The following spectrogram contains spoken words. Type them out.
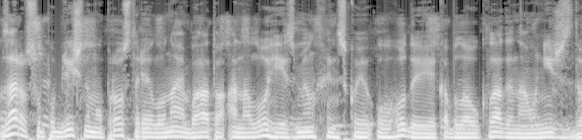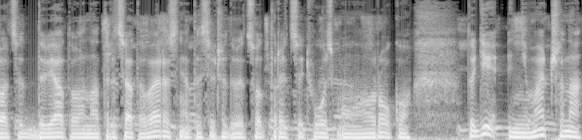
Зараз у публічному просторі лунає багато аналогій з Мюнхенською угодою, яка була укладена у ніч з 29 на 30 вересня 1938 року. Тоді Німеччина.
